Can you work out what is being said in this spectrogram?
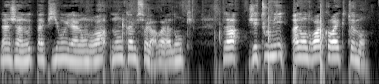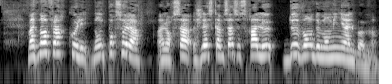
Là, j'ai un autre papillon, il est à l'endroit. Non, comme cela. Voilà, donc là, j'ai tout mis à l'endroit correctement. Maintenant, il va falloir coller. Donc, pour cela, alors ça, je laisse comme ça, ce sera le devant de mon mini-album.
